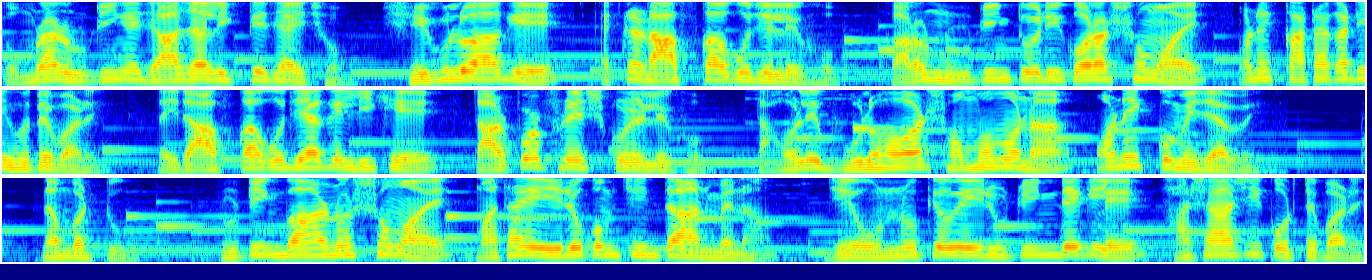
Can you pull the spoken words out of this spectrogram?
তোমরা রুটিনে যা যা লিখতে চাইছো, সেগুলো আগে একটা রাফ কাগজে লেখো। কারণ রুটিন তৈরি করার সময় অনেক কাটাকাটি হতে পারে। তাই রাফ কাগজে আগে লিখে তারপর ফ্রেশ করে লেখো। তাহলে ভুল হওয়ার সম্ভাবনা অনেক কমে যাবে। নাম্বার টু, রুটিন বানানোর সময় মাথায় এইরকম চিন্তা আনবে না। যে অন্য কেউ এই রুটিন দেখলে হাসাহাসি করতে পারে।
